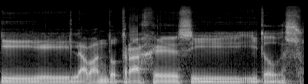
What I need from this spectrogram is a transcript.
y lavando trajes y, todo eso.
